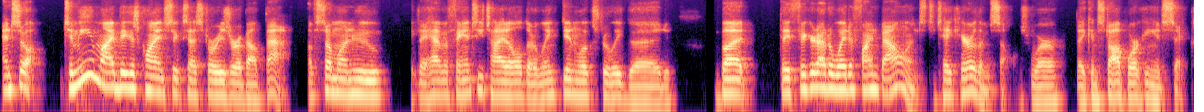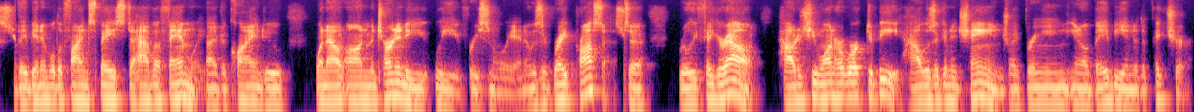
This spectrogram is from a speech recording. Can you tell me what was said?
And so to me, my biggest client success stories are about that of someone who they have a fancy title, their LinkedIn looks really good, but they figured out a way to find balance to take care of themselves where they can stop working at six. They've been able to find space to have a family. I have a client who went out on maternity leave recently, and it was a great process to really figure out how did she want her work to be? How was it going to change? Like bringing, you know, a baby into the picture.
